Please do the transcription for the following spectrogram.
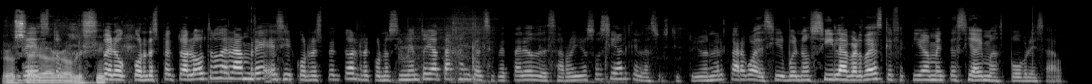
Rosario esto. Robles. sí. Pero con respecto al otro del hambre, es decir, con respecto al reconocimiento ya tajante del secretario de Desarrollo Social, que la sustituyó en el cargo, a decir, bueno, sí, la verdad es que efectivamente sí hay más pobres ahora.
